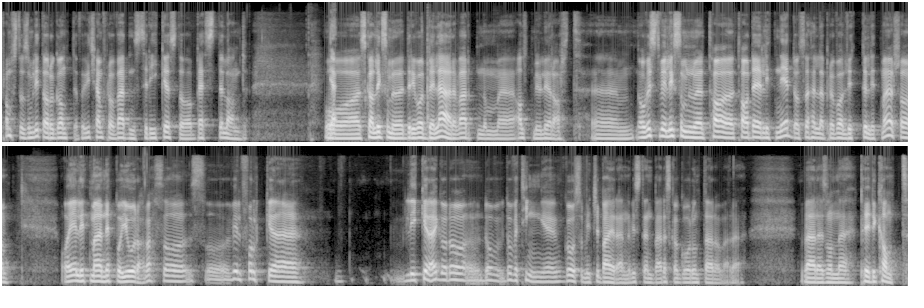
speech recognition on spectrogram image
framstå som litt arrogante. For vi kommer fra verdens rikeste og beste land. Og skal liksom eh, drive og belære verden om eh, alt mulig rart. Um, og hvis vi liksom tar, tar det litt ned, og så heller prøver å lytte litt mer, så, og er litt mer nedpå jorda, da, så, så vil folk uh, like deg, og da, da, da vil ting eh, gå så mye bedre enn hvis en bare skal gå rundt der og være, være sånn eh, predikant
